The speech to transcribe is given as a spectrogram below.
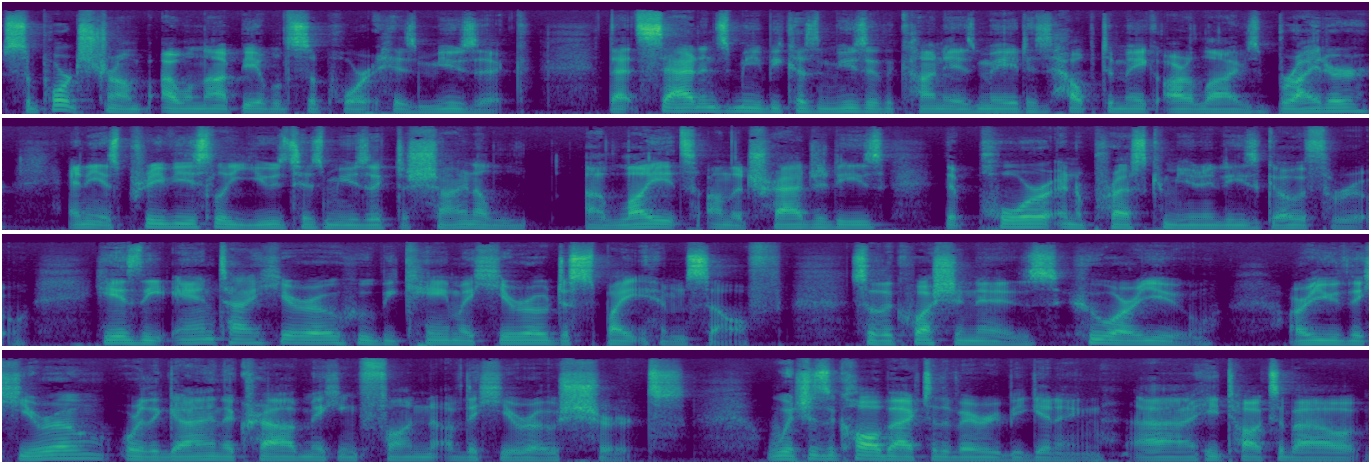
supports Trump, I will not be able to support his music. That saddens me because the music that Kanye has made has helped to make our lives brighter, and he has previously used his music to shine a, a light on the tragedies that poor and oppressed communities go through. He is the anti hero who became a hero despite himself. So the question is who are you? Are you the hero or the guy in the crowd making fun of the hero's shirt? Which is a callback to the very beginning. Uh, he talks about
